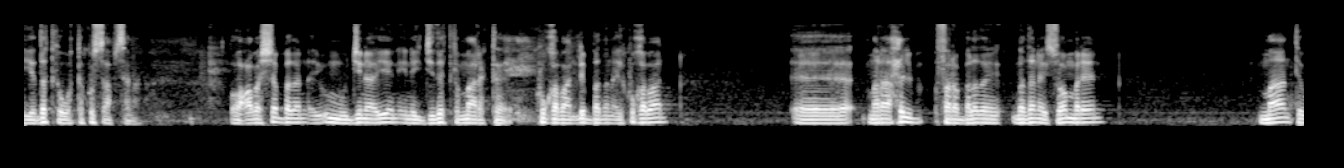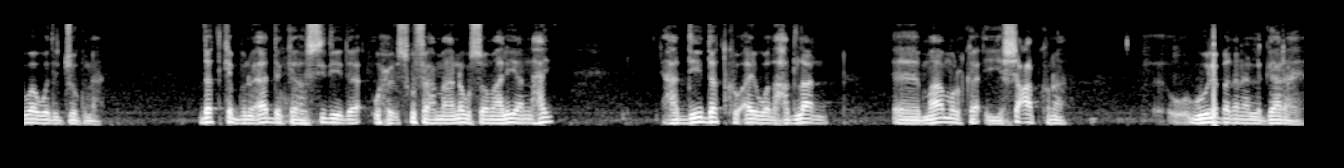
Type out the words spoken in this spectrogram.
iyo dadka wata ku saabsana oo cabasho badan ay u muujinayeen inay jidadka maaragta ku qabaan dhib badan ay ku qabaan. Maraaxil fara badan ay soo mareen. Maanta waa wada joognaa. Dadka binu-aadanka sideeda wuxuu isku fahmaa anagu soomaaliyaan nahay. Haddii dadku ay wada hadlaan maamulka iyo shacabkuna guulo badanaa la gaaraya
